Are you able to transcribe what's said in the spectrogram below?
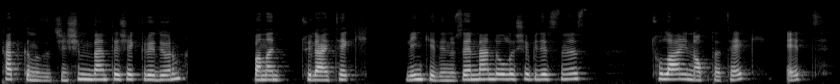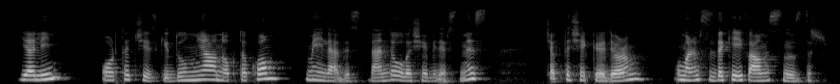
Katkınız için şimdiden teşekkür ediyorum. Bana Tülay Tek LinkedIn üzerinden de ulaşabilirsiniz. tulay.tek et yalin orta çizgi dunya.com mail adresinden de ulaşabilirsiniz. Çok teşekkür ediyorum. Umarım siz de keyif almışsınızdır.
